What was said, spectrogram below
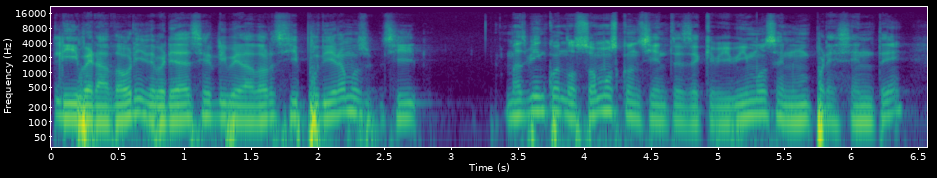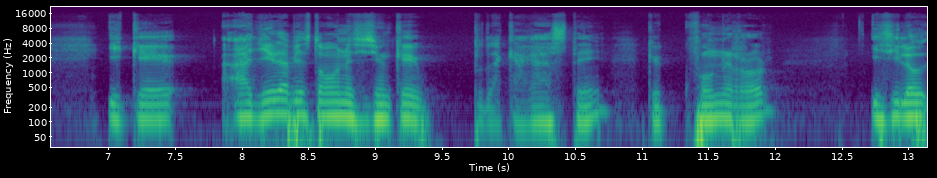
liberador y debería de ser liberador si pudiéramos, si más bien cuando somos conscientes de que vivimos en un presente y que ayer habías tomado una decisión que pues, la cagaste, que fue un error, y si lo,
